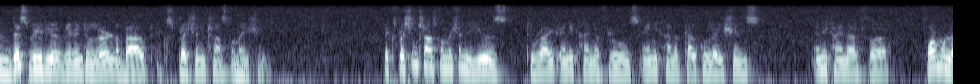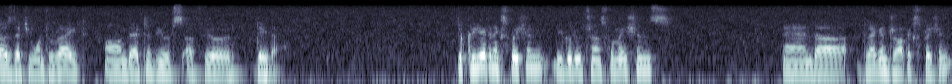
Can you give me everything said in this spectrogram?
In this video, we're going to learn about expression transformation. Expression transformation is used to write any kind of rules, any kind of calculations, any kind of uh, formulas that you want to write on the attributes of your data. To create an expression, you go to transformations and uh, drag and drop expression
